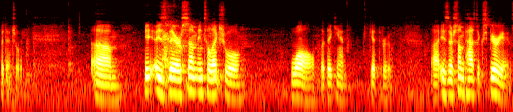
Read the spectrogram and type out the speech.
potentially? Um, is there some intellectual wall that they can't get through? Uh, is there some past experience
